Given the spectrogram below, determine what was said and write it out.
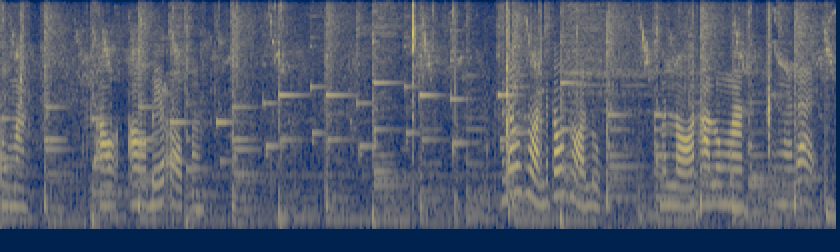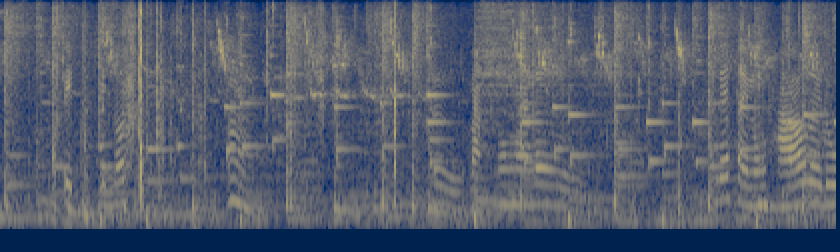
ลงมา เอาเอาเบลต์ออกก่อนไม่ต้องถอนไม่ต้องถอนลูกมันร้อนเอะลงมาลงมาได้เอาปิดปิดรถอืมเออบักลงมาเลยไม่ได้ใส่รองเท้าเลยดู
